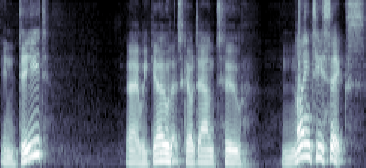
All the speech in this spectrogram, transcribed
indeed. There we go. Let's go down to 96.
